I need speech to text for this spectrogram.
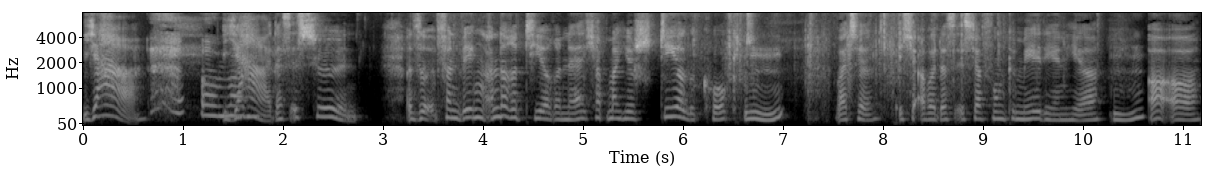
Ja, Oh ja, das ist schön. Also von wegen andere Tiere, ne? Ich habe mal hier Stier geguckt. Mhm. Warte, ich, aber das ist ja Funke Medien hier. Mhm. Oh oh.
